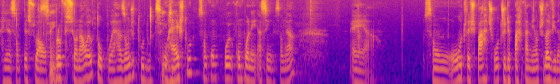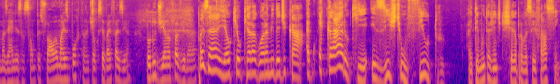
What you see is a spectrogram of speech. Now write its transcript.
A realização pessoal, Sim. profissional é o topo, é a razão de tudo. Sim, o resto são compo componentes, assim, são, né? É, são outras partes, outros departamentos da vida, mas a realização pessoal é o mais importante, é o que você vai fazer todo dia na sua vida, né? Pois é, e é o que eu quero agora me dedicar. É, é claro que existe um filtro. Aí tem muita gente que chega para você e fala assim.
